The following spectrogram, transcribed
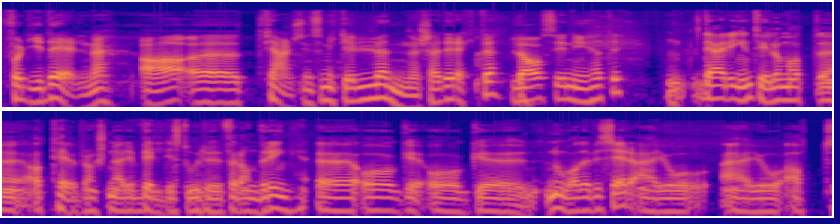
for de delene av uh, fjernsyn som ikke lønner seg direkte? La oss si nyheter. Det er ingen tvil om at, eh, at TV-bransjen er i veldig stor forandring. Uh, og, og noe av det vi ser, er jo, er jo at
